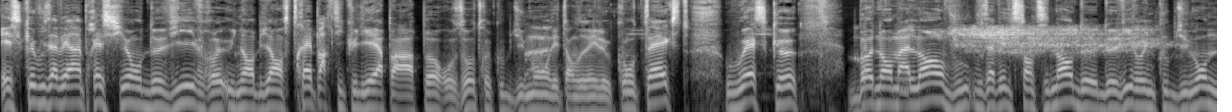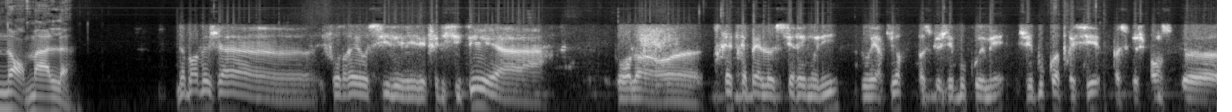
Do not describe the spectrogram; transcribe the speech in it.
est-ce que vous avez l'impression de vivre une ambiance très particulière par rapport aux autres Coupes du Monde, étant donné le contexte? Ou est-ce que, bon an, mal an, vous, vous avez le sentiment de, de vivre une Coupe du Monde normale? D'abord déjà, euh, il faudrait aussi les, les féliciter à, pour leur euh, très très belle cérémonie d'ouverture, parce que j'ai beaucoup aimé, j'ai beaucoup apprécié, parce que je pense que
